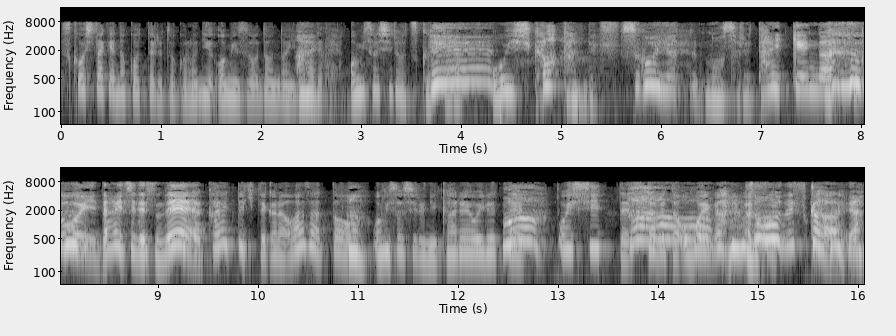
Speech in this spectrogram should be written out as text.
少しだけ残ってるところにお水をどんどん入れて、はい、お味噌汁を作ったら、美味しかったんです。すごいやもうそれ体験がすごい大事ですね。帰ってきてからわざとお味噌汁にカレーを入れて、美味しいって食べた覚えがあります。そうですか。や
